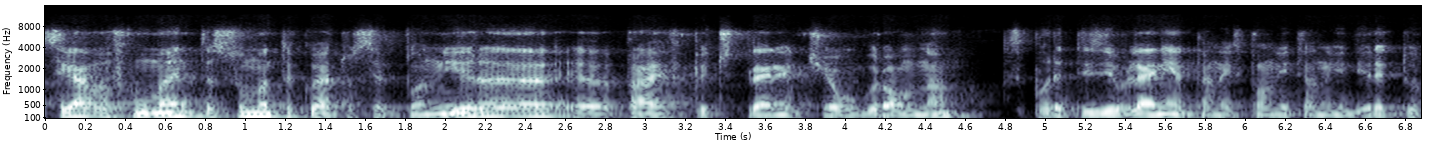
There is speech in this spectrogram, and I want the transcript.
Сега в момента сумата, която се планира, е, прави впечатление, че е огромна. Според изявленията на изпълнителния директор,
